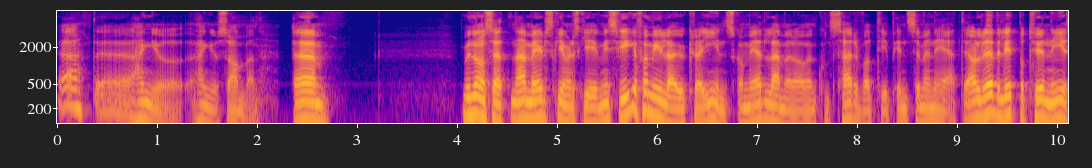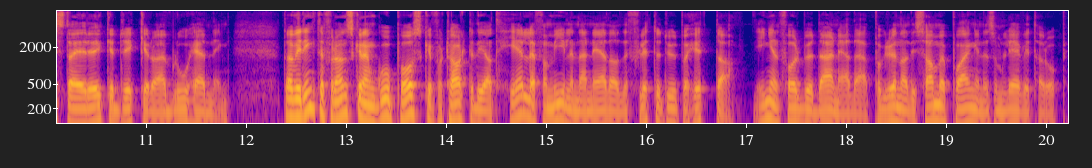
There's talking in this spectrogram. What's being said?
Ja, det henger jo, henger jo sammen. Um, men uansett, denne mailskriveren skriver min svigerfamilie er ukrainsk og medlemmer av en konservativ pinsemenighet. Jeg er allerede litt på tynn is da jeg røyker, drikker og er blodhedning. Da vi ringte for å ønske dem god påske, fortalte de at hele familien der nede hadde flyttet ut på hytta, ingen forbud der nede, på grunn av de samme poengene som Levi tar opp.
